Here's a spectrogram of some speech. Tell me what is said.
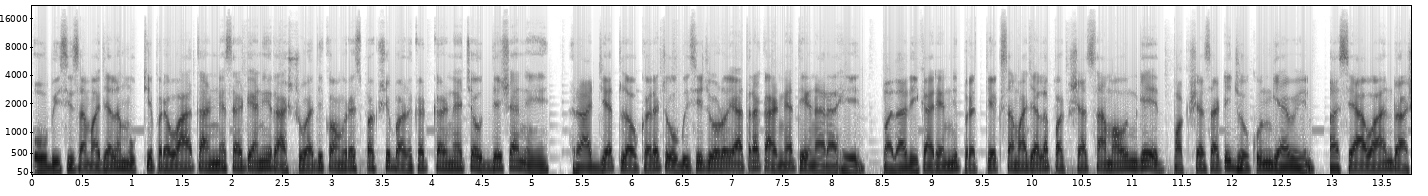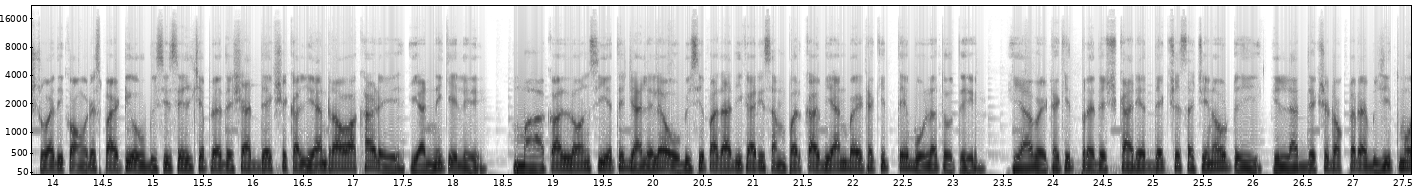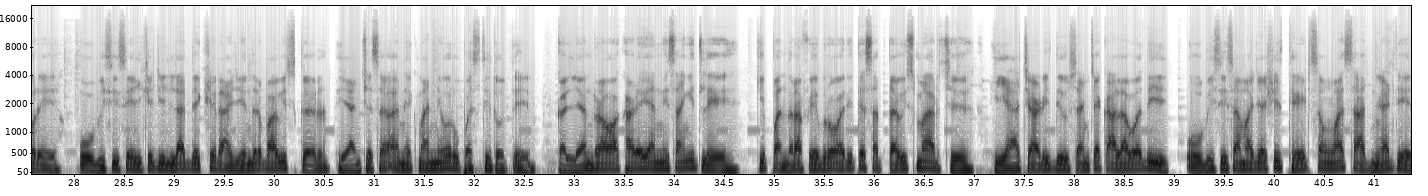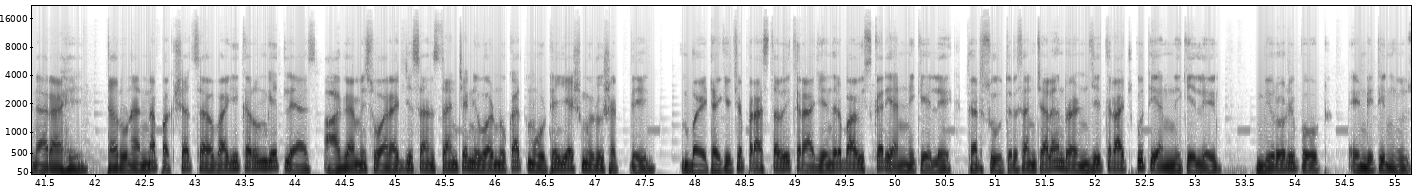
ओबीसी समाजाला मुख्य प्रवाहात आणण्यासाठी आणि राष्ट्रवादी काँग्रेस पक्ष बळकट करण्याच्या उद्देशाने राज्यात लवकरच ओबीसी जोडो यात्रा काढण्यात येणार आहे. पदाधिकाऱ्यांनी प्रत्येक समाजाला पक्षात सामावून घेत पक्षासाठी झोकून घ्यावे असे आवाहन राष्ट्रवादी काँग्रेस पार्टी ओबीसी सेलचे प्रदेशाध्यक्ष कल्याणराव आखाडे यांनी केले. महाकाल लॉन्स येथे झालेल्या ओबीसी पदाधिकारी संपर्क अभियान बैठकीत ते बोलत होते. या बैठकीत प्रदेश कार्याध्यक्ष सचिन औटी जिल्हाध्यक्ष डॉक्टर अभिजित मोरे ओबीसी सेलचे जिल्हाध्यक्ष राजेंद्र बाविस्कर यांच्यासह अनेक मान्यवर उपस्थित होते. कल्याणराव आखाडे यांनी सांगितले की पंधरा फेब्रुवारी ते सत्तावीस मार्च या चाळीस दिवसांच्या कालावधीत ओबीसी समाजाशी थेट संवाद साधण्यात येणार आहे. तरुणांना पक्षात सहभागी करून घेतल्यास आगामी स्वराज्य संस्थांच्या निवडणुकात मोठे यश मिळू शकते. बैठकीचे प्रास्ताविक राजेंद्र बाविस्कर यांनी केले तर सूत्रसंचालन रणजित राजपूत यांनी केले. Bureau report NDT news.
